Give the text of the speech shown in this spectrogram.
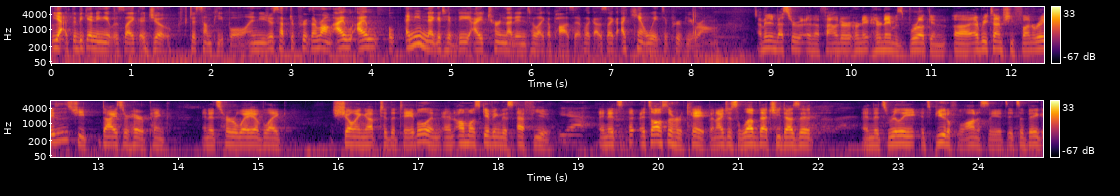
yeah, at the beginning it was like a joke to some people, and you just have to prove them wrong. I, I any negativity I turn that into like a positive. Like I was like I can't wait to prove you wrong. I'm an investor and a founder. Her, na- her name is Brooke, and uh, every time she fundraises, she dyes her hair pink, and it's her way of like showing up to the table and, and almost giving this fu. Yeah. And it's it's also her cape, and I just love that she does it, and it's really it's beautiful. Honestly, it's it's a big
